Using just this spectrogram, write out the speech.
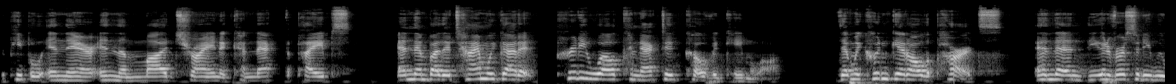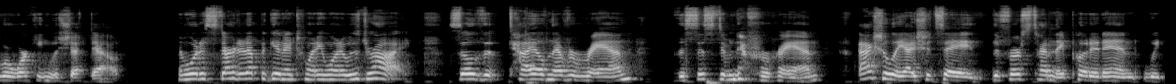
the people in there in the mud trying to connect the pipes. And then by the time we got it pretty well connected, COVID came along. Then we couldn't get all the parts. And then the university we were working with shut down. And when it started up again in 21, it was dry. So the tile never ran. The system never ran. Actually, I should say the first time they put it in, we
